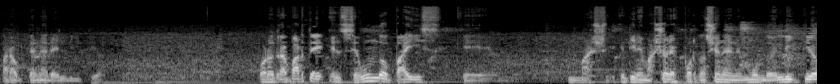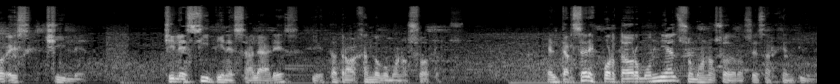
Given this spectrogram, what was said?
para obtener el litio. Por otra parte, el segundo país que, que tiene mayor exportación en el mundo del litio es Chile. Chile sí tiene salares y está trabajando como nosotros. El tercer exportador mundial somos nosotros, es Argentina.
